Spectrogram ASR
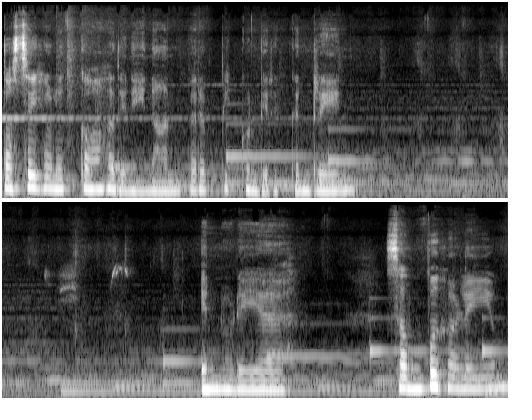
தசைகளுக்காக அதனை நான் பரப்பிக் கொண்டிருக்கின்றேன் என்னுடைய சவ்வுகளையும்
